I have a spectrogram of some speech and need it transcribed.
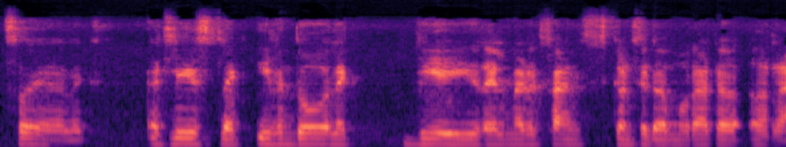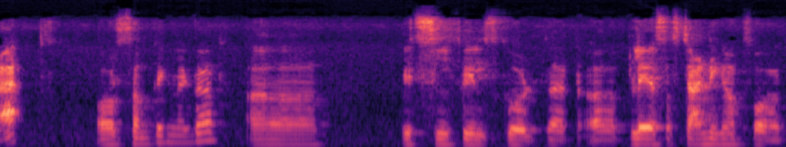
So yeah, like at least like even though like we Real Madrid fans consider Morata a rat or something like that, uh, it still feels good that uh, players are standing up for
